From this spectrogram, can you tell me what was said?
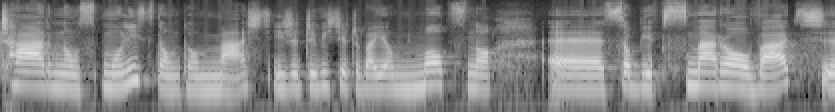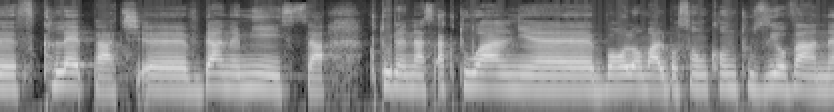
czarną, smolistą tą maść i rzeczywiście trzeba ją mocno e, sobie wsmarować, e, wklepać e, w dane miejsca, które nas aktualnie bolą albo są kontuzjowane.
